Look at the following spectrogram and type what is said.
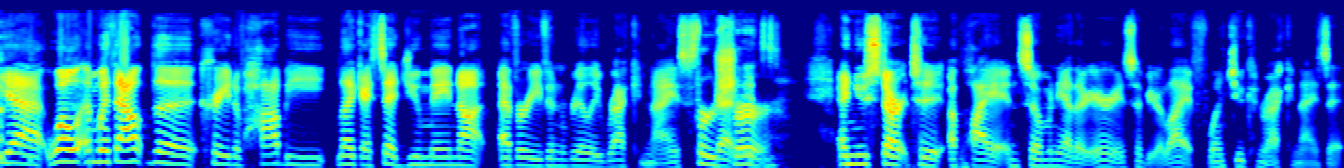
yeah. Well, and without the creative hobby, like I said, you may not ever even really recognize for sure. And you start to apply it in so many other areas of your life once you can recognize it.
